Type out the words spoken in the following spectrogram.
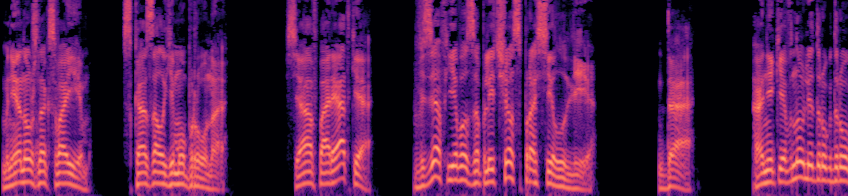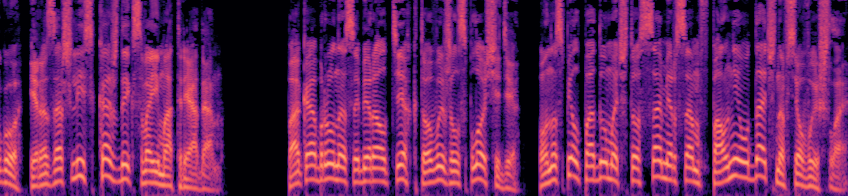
«Мне нужно к своим», — сказал ему Бруно. «Все в порядке?» Взяв его за плечо, спросил Ли. «Да». Они кивнули друг другу и разошлись каждый к своим отрядам. Пока Бруно собирал тех, кто выжил с площади, он успел подумать, что с Саммерсом вполне удачно все вышло.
